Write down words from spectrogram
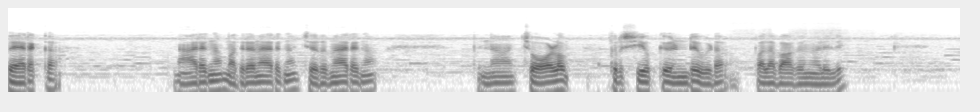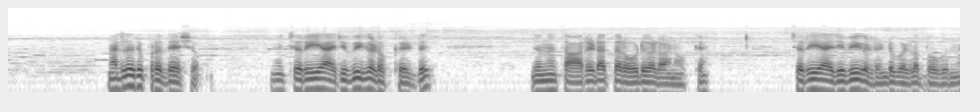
പേരക്ക നാരങ്ങ മധുരനാരങ്ങ ചെറുനാരങ്ങ പിന്നെ ചോളം കൃഷിയൊക്കെ ഉണ്ട് ഇവിടെ പല ഭാഗങ്ങളിൽ. നല്ലൊരു പ്രദേശം. ചെറിയ അരുവികളൊക്കെ ഉണ്ട്. ഇതൊന്നും താറിടാത്ത റോഡുകളാണ് ഒക്കെ. ചെറിയ അരുവികളുണ്ട് വെള്ളം പോകുന്ന.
